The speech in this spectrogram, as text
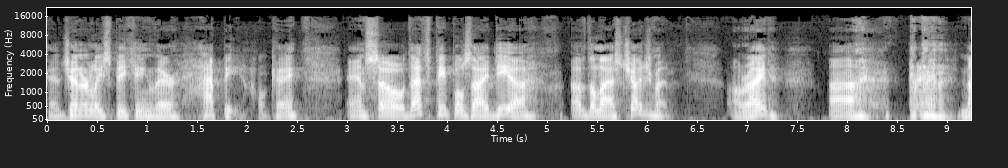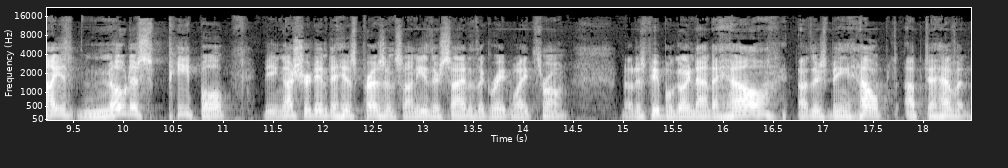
and generally speaking, they're happy, okay? And so that's people's idea of the Last Judgment, all right? Uh, nice, notice people being ushered into his presence on either side of the great white throne. Notice people going down to hell, others being helped up to heaven.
